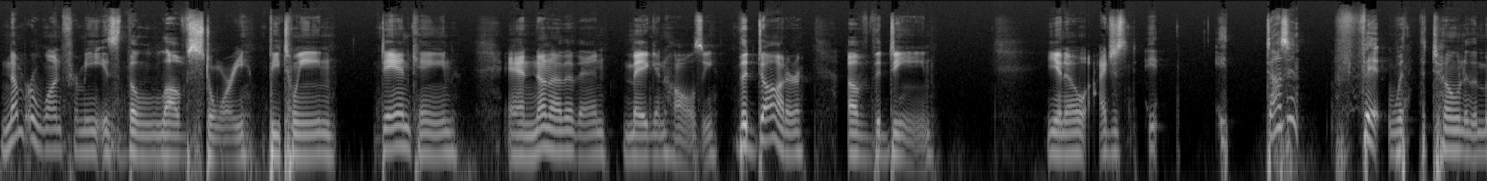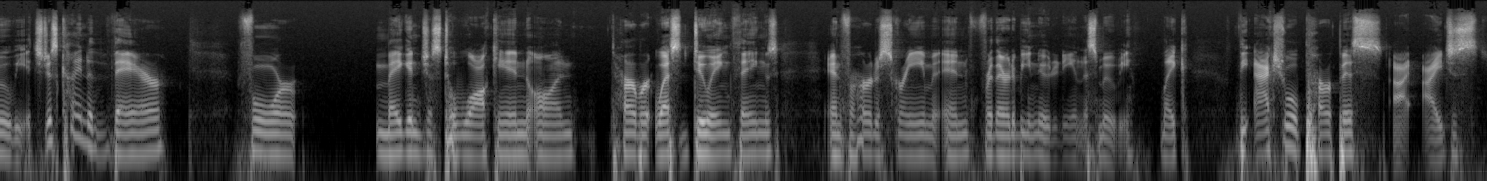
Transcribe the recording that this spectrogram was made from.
Number one for me is the love story between Dan Cain and none other than Megan Halsey, the daughter of the dean. You know, I just it it doesn't fit with the tone of the movie. It's just kind of there for Megan just to walk in on Herbert West doing things and for her to scream and for there to be nudity in this movie. Like the actual purpose, I I just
